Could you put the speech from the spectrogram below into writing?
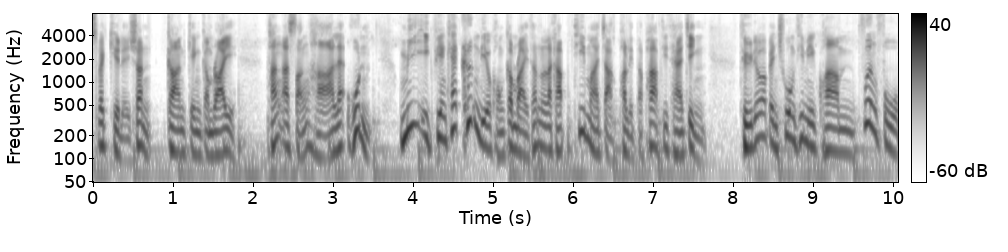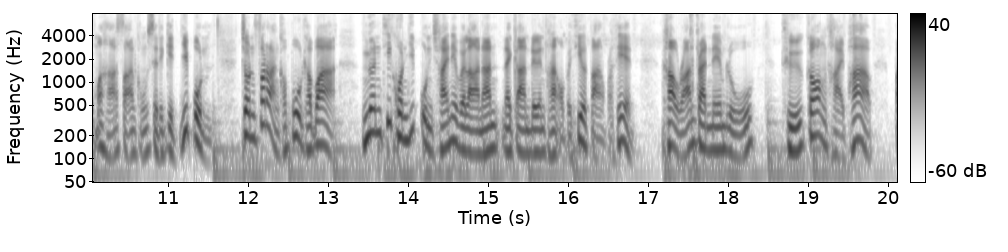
speculation การเก็งกำไร ทั้งอสังหาและหุ้น มีอีกเพียงแค่ครึ่งเดียวของกำไรเท่านั้นละครับที่มาจากผลิตภาพที่แท้จริง ถือได้ว่าเป็นช่วงที่มีความเฟื่องฟูมหาศาลของเศรษฐกิจญี่ปุ่น จนฝรั่งเขาพูดครับว่า เงินที่คนญี่ปุ่นใช้ในเวลานั้น ในการเดินทางออกไปเที่ยวต่างประเทศ เข้าร้านแบรนด์เนมหรูถือกล้องถ่ายภาพไป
